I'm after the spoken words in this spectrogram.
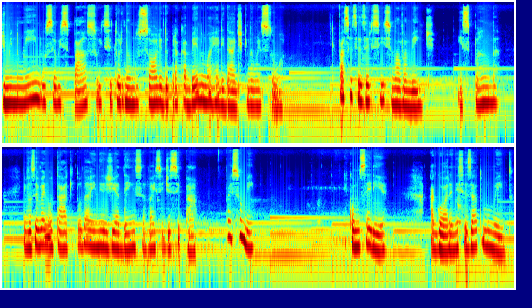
diminuindo o seu espaço e se tornando sólido para caber numa realidade que não é sua. Faça esse exercício novamente, expanda e você vai notar que toda a energia densa vai se dissipar, vai sumir. E como seria agora, nesse exato momento,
